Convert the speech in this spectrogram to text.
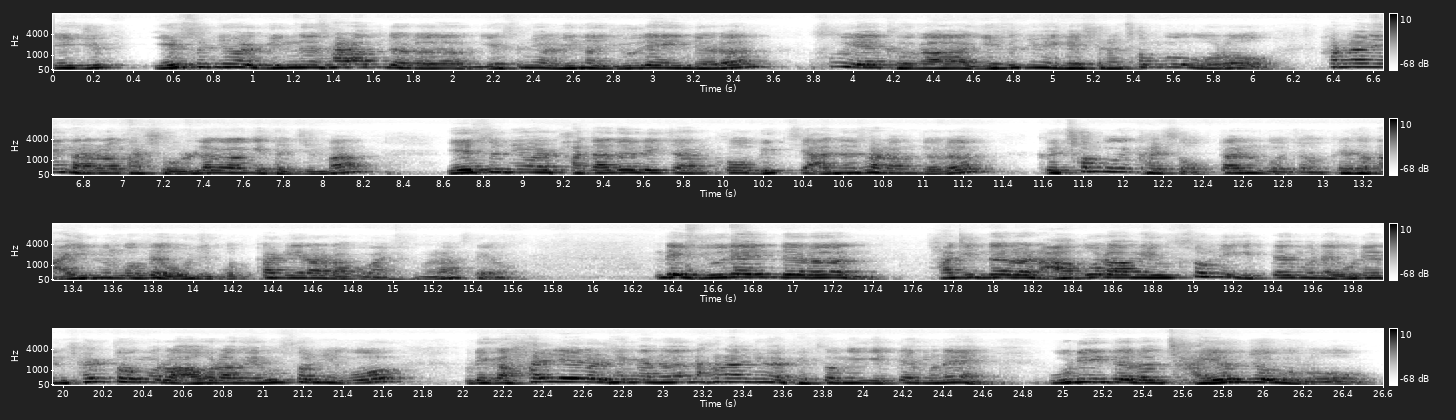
예- 유- 예수님을 믿는 사람들은 예수님을 믿는 유대인들은 후에 그가 예수님이 계시는 천국으로 하나님 나라로 다시 올라가게 되지만 예수님을 받아들이지 않고 믿지 않는 사람들은 그 천국에 갈 수 없다는 거죠. 그래서 나 있는 곳에 오지 못하리라라고 말씀을 하세요. 근데 유대인들은 자기들은 아브라함의 후손이기 때문에 우리는 혈통으로 아브라함의 후손이고 우리가 할 일을 행하는 하나님의 백성이기 때문에 우리들은 자연적으로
